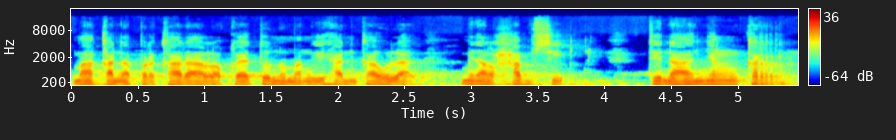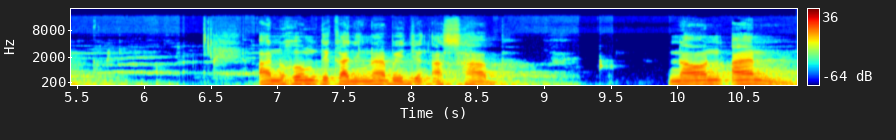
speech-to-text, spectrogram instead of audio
maka na perkara laqaitu nu manggihan kaula minal habsi tina nyengker. anhum di kanjing nabi jeung ashab. Naon an?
